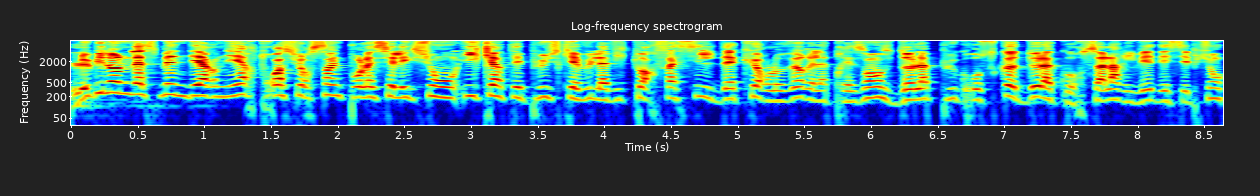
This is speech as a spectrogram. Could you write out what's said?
Le bilan de la semaine dernière, 3 sur 5 pour la sélection I Plus qui a vu la victoire facile d'Acker Lover et la présence de la plus grosse cote de la course. À l'arrivée, déception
